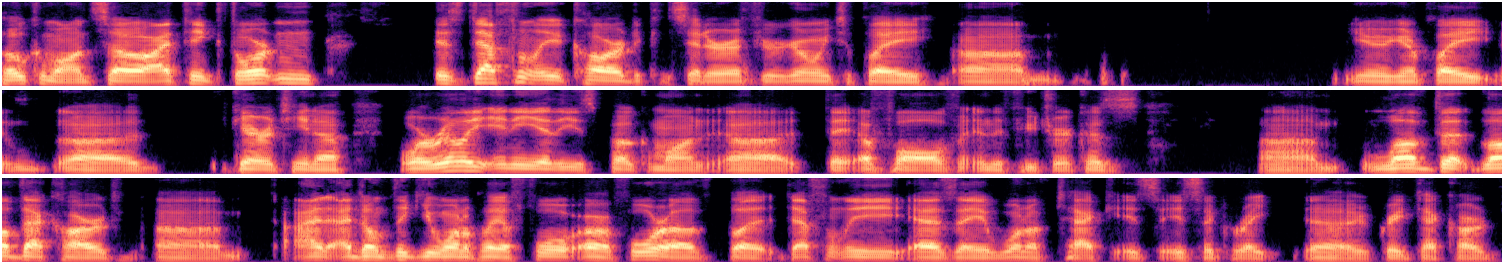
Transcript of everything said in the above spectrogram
Pokemon. So I think Thornton is definitely a card to consider if you're going to play. Um, you're going to play uh, Giratina or really any of these Pokemon uh, that evolve in the future because um, love that love that card. Um, I, I don't think you want to play a four or a four of, but definitely as a one of tech, it's it's a great uh, great tech card.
